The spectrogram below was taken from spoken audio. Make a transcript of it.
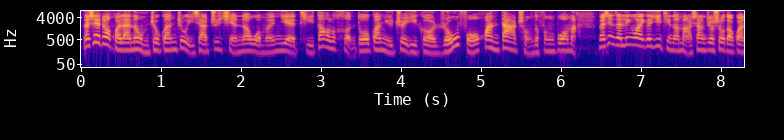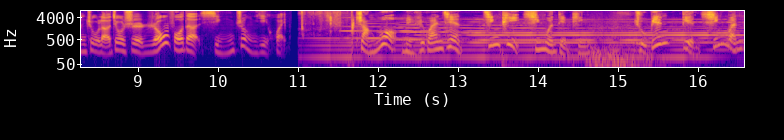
那下一段回来呢，我们就关注一下之前呢，我们也提到了很多关于这一个柔佛换大城的风波嘛。那现在另外一个议题呢，马上就受到关注了，就是柔佛的行政议会。掌握每日关键，精辟新闻点评。主编点新闻，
